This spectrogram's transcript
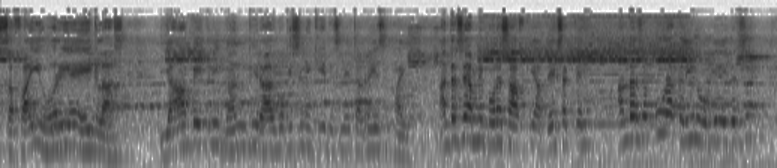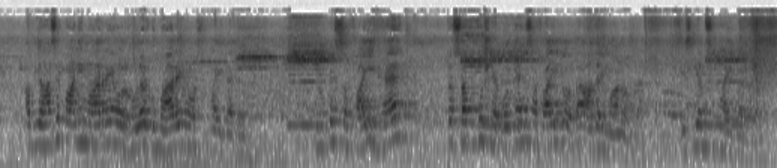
सफ़ाई हो रही है एक क्लास यहाँ पे इतनी गंद थी, रात को किसी ने की इसलिए चल रही है सफ़ाई। अंदर से हमने पूरा साफ़ किया, आप देख सकते हैं। अंदर से पूरा क्लीन हो गया इधर से। अब यहाँ से पानी मार रहे हैं और रोलर घुमा रहे हैं और सफ़ाई कर रहे हैं। क्योंकि सफ़ाई है तो सब कुछ है। बोलते हैं सफ़ाई जो होता है, आधा ईमान होता है। इसलिए हम सफ़ाई कर रहे हैं।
